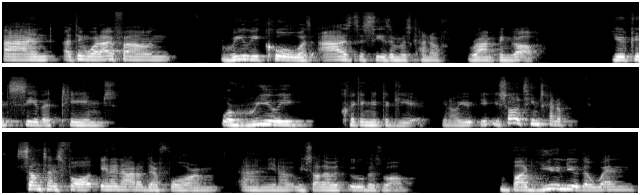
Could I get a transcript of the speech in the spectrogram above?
And I think what I found really cool was as the season was kind of ramping up, you could see that teams were really clicking into gear. You know, you you saw the teams kind of sometimes fall in and out of their form, and you know we saw that with Ub as well. But you knew that when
